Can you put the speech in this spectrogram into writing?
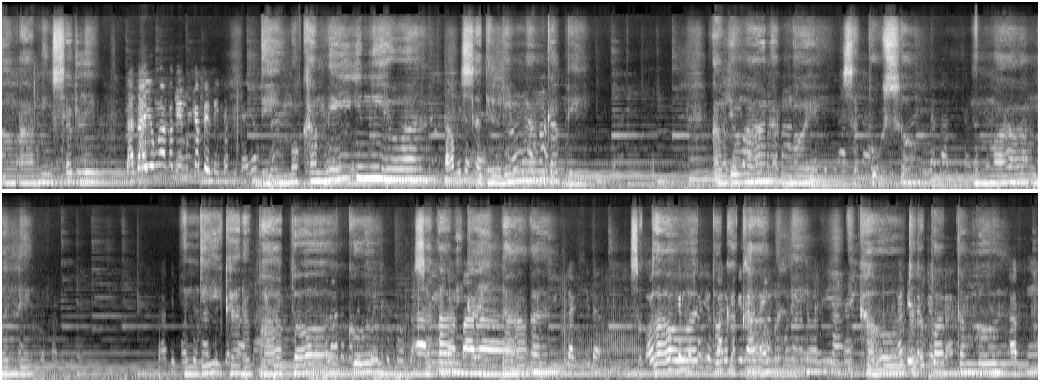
ang aming saglit. Dadayo nga kami magkape, may kape kayo. Di mo kami iniwan sa dilim ng gabi. Ang liwanag mo'y sa puso namamalit Hindi ka nagpapagod sa aming kahinaan. Sa bawat pagkakamali Ikaw ang tagapagtanggol At mm,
